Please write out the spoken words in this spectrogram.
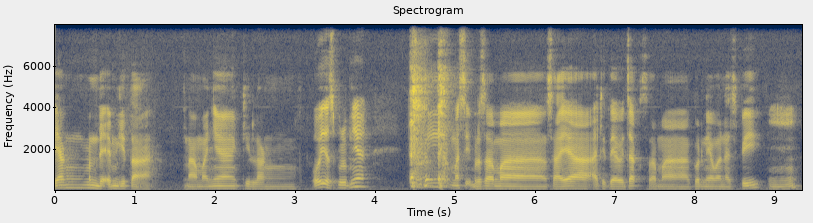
yang mendm kita namanya Gilang. Oh ya sebelumnya ini masih bersama saya Aditya Wicak sama Kurniawan Hasbi. Hmm.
